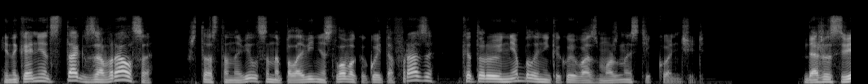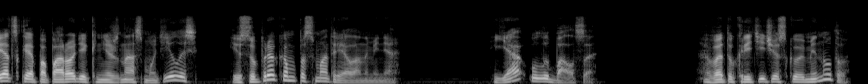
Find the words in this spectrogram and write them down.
и, наконец, так заврался, что остановился на половине слова какой-то фразы, которую не было никакой возможности кончить. Даже светская по породе княжна смутилась и с упреком посмотрела на меня. Я улыбался. В эту критическую минуту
